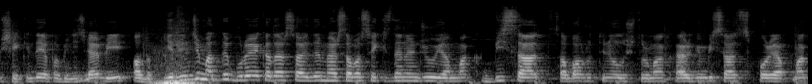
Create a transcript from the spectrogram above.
bir şekilde yapabileceği bir adım. Yedinci madde buraya kadar saydığım her sabah 8'den önce uyanmak, bir saat sabah rutini oluşturmak, her gün bir saat spor yapmak,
